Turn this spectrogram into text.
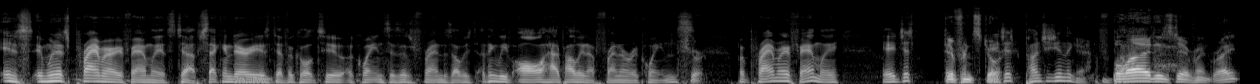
And, it's, and when it's primary family, it's tough. Secondary Mm-hmm. is difficult too. Acquaintances as friends is always. I think we've all had probably a friend or acquaintance. Sure. But primary family, it just Different story. it just punches you in the yeah. Blood is different, right?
